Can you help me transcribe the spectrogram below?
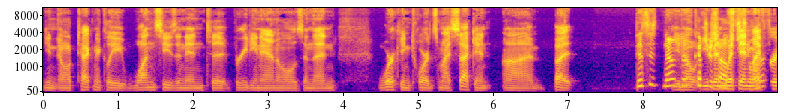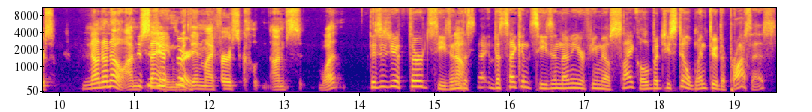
you know technically one season into breeding animals and then working towards my second. Um, but this is no, you know, even within short. my first. No, no, no. I'm this saying within my first. I'm what? This is your third season. No. The, the second season, none of your females cycled, but you still went through the process.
